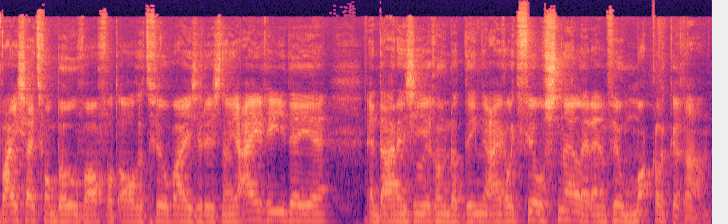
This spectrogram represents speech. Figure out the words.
wijsheid van bovenaf, wat altijd veel wijzer is dan je eigen ideeën. En daarin zie je gewoon dat dingen eigenlijk veel sneller en veel makkelijker gaan.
